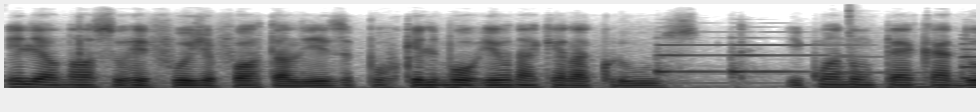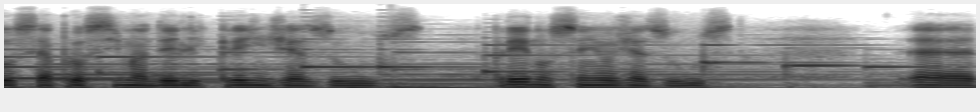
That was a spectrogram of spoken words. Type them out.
ele é o nosso refúgio e fortaleza porque ele morreu naquela cruz. E quando um pecador se aproxima dele crê em Jesus, crê no Senhor Jesus, é,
